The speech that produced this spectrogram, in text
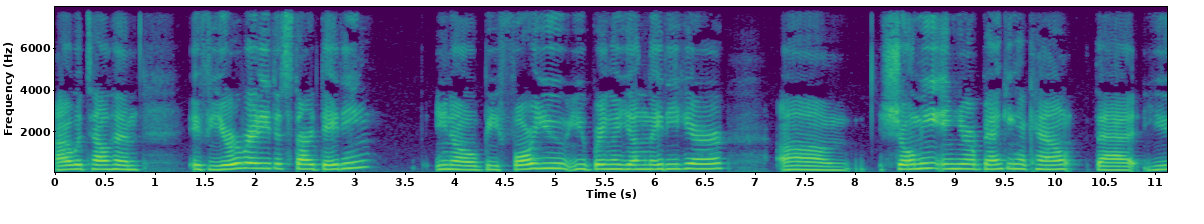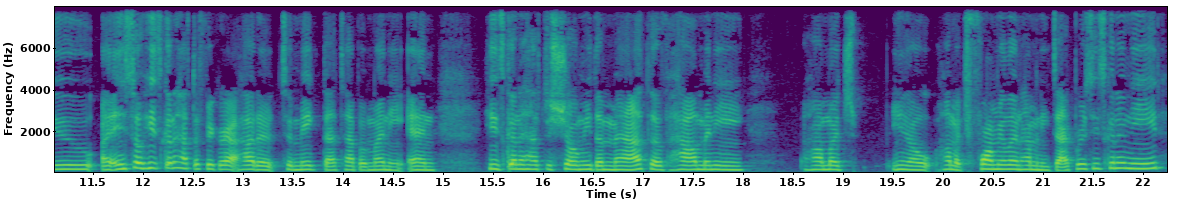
I would tell him, if you're ready to start dating, you know, before you you bring a young lady here, um, show me in your banking account that you. And so he's gonna have to figure out how to to make that type of money, and he's gonna have to show me the math of how many, how much you know, how much formula and how many diapers he's going to need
